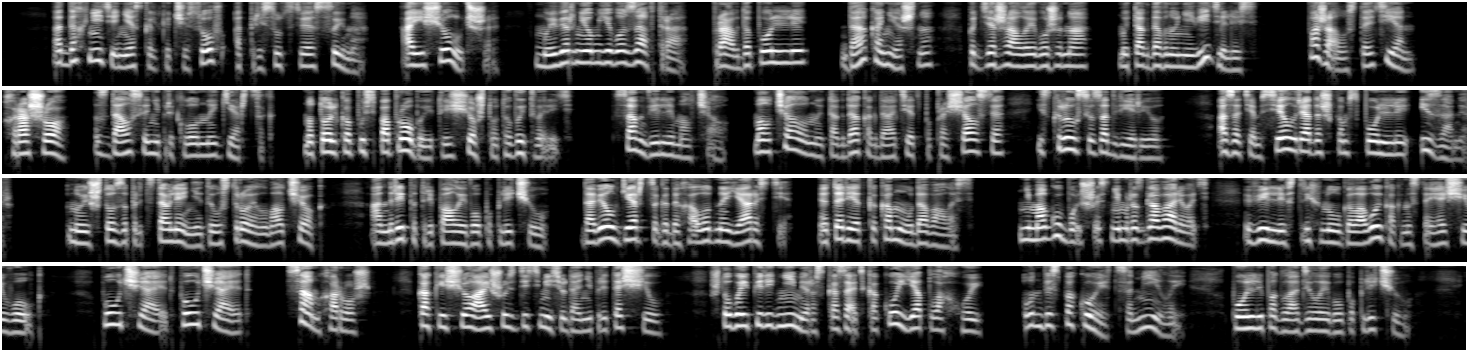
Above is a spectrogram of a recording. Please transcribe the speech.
отдохните несколько часов от присутствия сына. А еще лучше, мы вернем его завтра. Правда, Полли?» «Да, конечно», — поддержала его жена. «Мы так давно не виделись. Пожалуйста, Этьен». «Хорошо», — сдался непреклонный герцог. «Но только пусть попробует еще что-то вытворить». Сам Вилли молчал. Молчал он и тогда, когда отец попрощался и скрылся за дверью, а затем сел рядышком с Полли и замер. «Ну и что за представление ты устроил, волчок?» Анри потрепал его по плечу. Довел герцога до холодной ярости. Это редко кому удавалось. «Не могу больше с ним разговаривать», — Вилли встряхнул головой, как настоящий волк. «Поучает, поучает. Сам хорош. Как еще Айшу с детьми сюда не притащил чтобы и перед ними рассказать, какой я плохой. Он беспокоится, милый. Полли погладила его по плечу.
